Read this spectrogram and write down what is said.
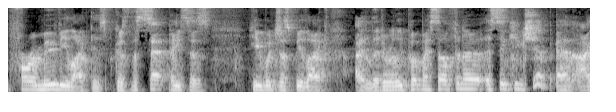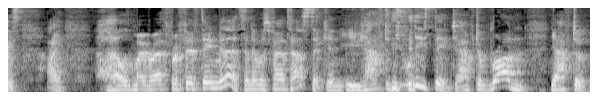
for a movie like this because the set pieces. He would just be like, I literally put myself in a, a sinking ship, and I I held my breath for 15 minutes, and it was fantastic. And you have to do these things. You have to run. You have to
